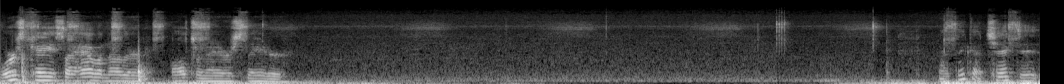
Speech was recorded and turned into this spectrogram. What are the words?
Worst case, I have another alternator stator. Think I checked it,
